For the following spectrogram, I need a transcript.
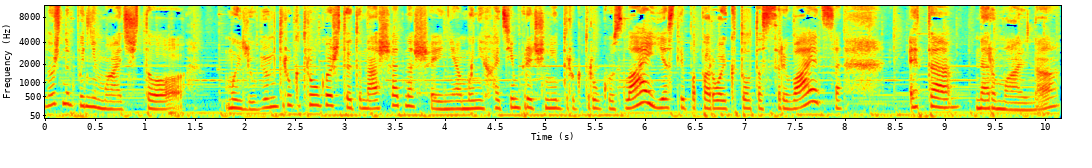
нужно понимать, что мы любим друг друга, что это наши отношения, мы не хотим причинить друг другу зла, и если порой кто-то срывается, это нормально.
